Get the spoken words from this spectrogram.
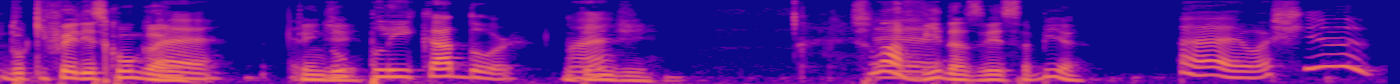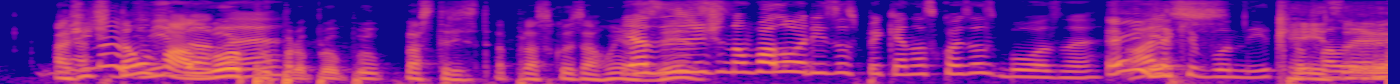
Do que feliz com o ganho. É, Entendi. duplica a dor, né? Entendi. Isso na vida, às vezes, sabia? É, eu acho que A É gente dá um vida, valor né? pro, pro, pro, pras, pras coisas ruins, E às às vezes a vezes. gente não valoriza as pequenas coisas boas, né? É Olha isso. que bonito Que isso, falei.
